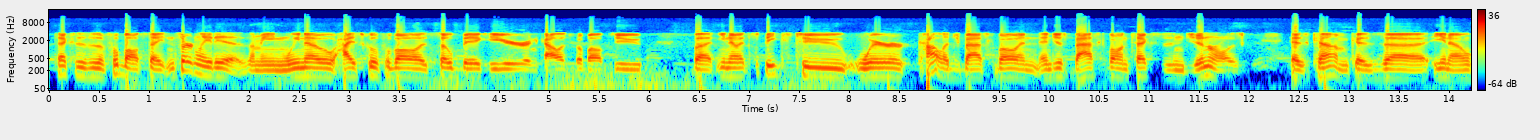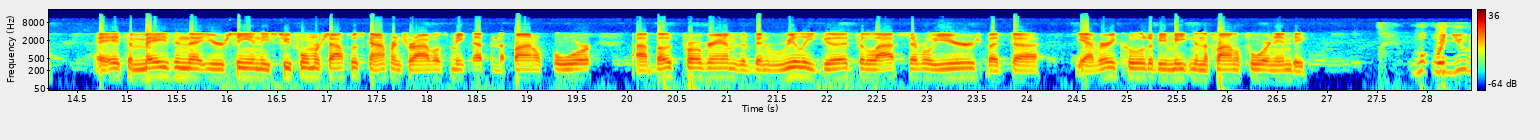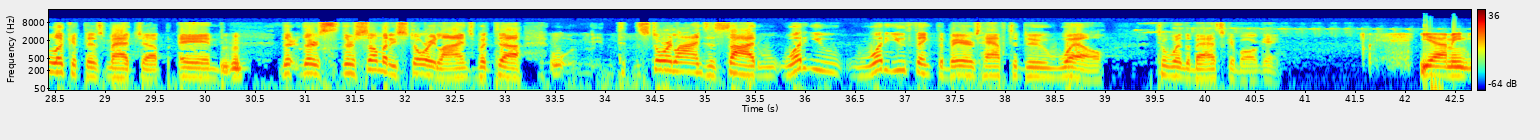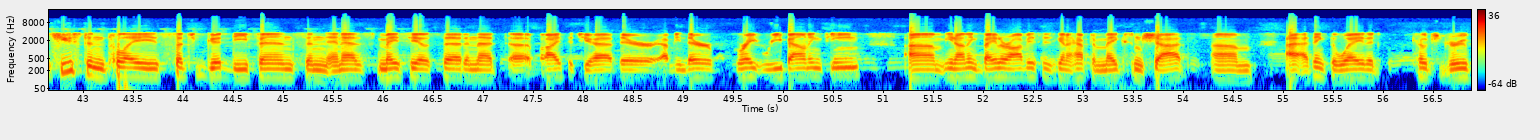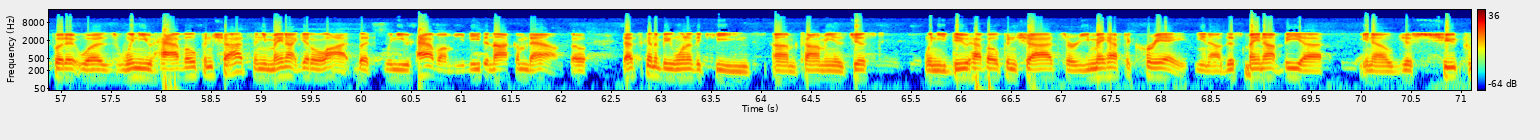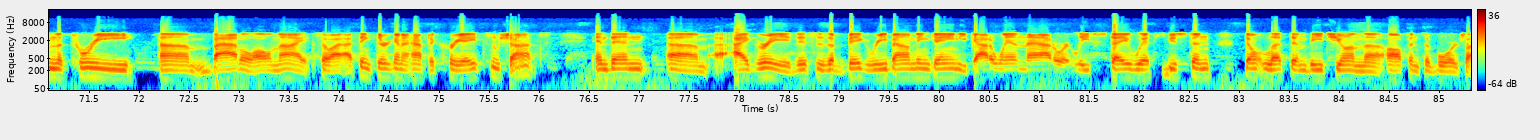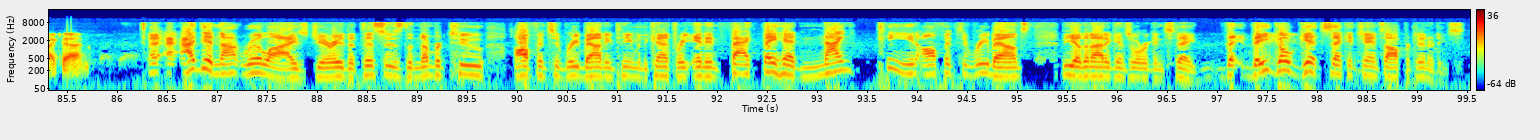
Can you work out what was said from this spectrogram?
Texas is a football state, and certainly it is. I mean, we know high school football is so big here, and college football too. But you know, it speaks to where college basketball and, and just basketball in Texas in general has has come. Because uh, you know, it's amazing that you're seeing these two former Southwest Conference rivals meeting up in the Final Four. Uh, both programs have been really good for the last several years, but uh, yeah, very cool to be meeting in the Final Four in Indy. W- when you look at this matchup, and Mhm. there, there's there's so many storylines, but uh, storylines aside, what do you what do you think the Bears have to do well to win the basketball game? Yeah, I mean, Houston plays such good defense, and, and as MaCio said in that uh, bite that you had there, I mean, they're a great rebounding team. Um, you know, I think Baylor obviously is going to have to make some shots. Um, I, I think the way that Coach Drew put it was when you have open shots, and you may not get a lot, but when you have them, you need to knock them down. So that's going to be one of the keys, um, Tommy, is just when you do have open shots, or you may have to create. You know, this may not be a you know just shoot from the three um, battle all night. So I, I think they're going to have to create some shots. And then um, I agree, this is a big rebounding game. You got to win that, or at least stay with Houston. Don't let them beat you on the offensive boards like that. I, did not realize, Jerry, that this is the number two offensive rebounding team in the country, and in fact, they had 19 offensive rebounds the other night against Oregon State. They, they go get second chance opportunities.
